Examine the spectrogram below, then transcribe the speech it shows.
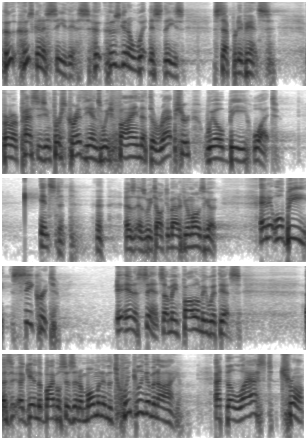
who, who's going to see this? Who, who's going to witness these separate events? From our passage in 1 Corinthians, we find that the rapture will be what? Instant, as, as we talked about a few moments ago. And it will be secret in a sense. I mean, follow me with this. As again, the Bible says, in a moment, in the twinkling of an eye, at the last trump,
